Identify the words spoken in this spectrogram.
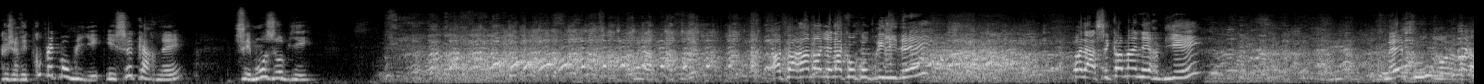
que j'avais complètement oublié. Et ce carnet, c'est mon zobier. Voilà. Apparemment, il y en a qui ont compris l'idée. Voilà, c'est comme un herbier, mais pour... Euh, voilà.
